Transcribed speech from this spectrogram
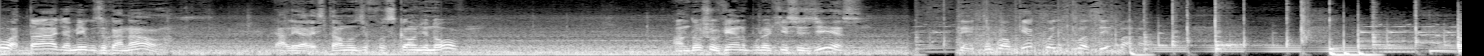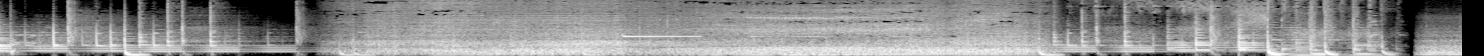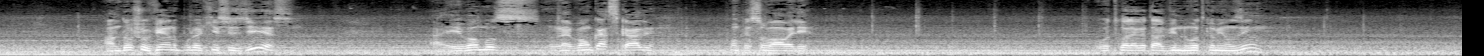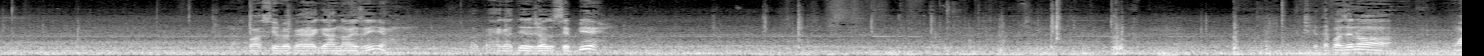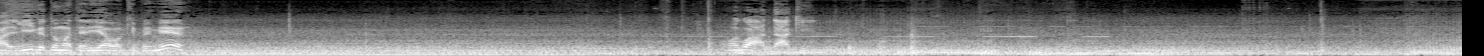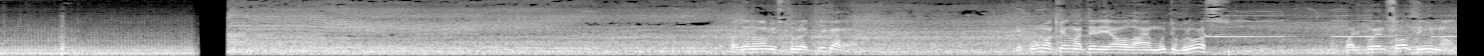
Boa tarde, amigos do canal. Galera, estamos de Fuscão de novo. Andou chovendo por aqui esses dias. Então qualquer coisa que vocês barrar. Andou chovendo por aqui esses dias. Aí vamos levar um cascalho com o pessoal ali. O outro colega tá vindo no outro caminhãozinho. O parceiro vai carregar nós aí, ó. A carregadeira JCB. Ele tá fazendo uma, uma liga do material aqui primeiro. Vamos aguardar aqui. Fazendo uma mistura aqui, galera. E como aquele material lá é muito grosso, pode pôr ele sozinho não.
